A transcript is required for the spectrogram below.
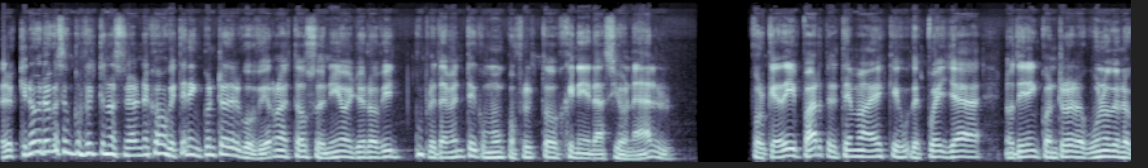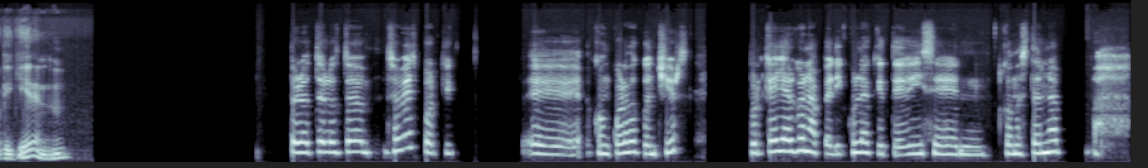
Pero es que no creo que sea un conflicto nacional, no es como que estén en contra del gobierno de Estados Unidos, yo lo vi completamente como un conflicto generacional. Porque de ahí parte, el tema es que después ya no tienen control alguno de lo que quieren. Pero te lo te- ¿sabes por qué? Eh, concuerdo con Cheers. Porque hay algo en la película que te dicen cuando está en la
